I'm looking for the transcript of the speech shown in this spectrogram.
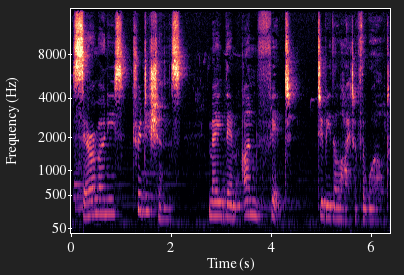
ceremonies, traditions, made them unfit to be the light of the world.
